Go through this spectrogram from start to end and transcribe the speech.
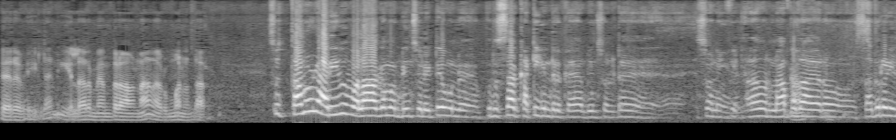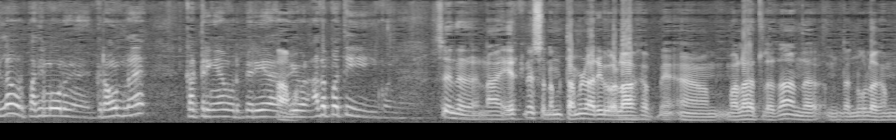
பேரவையில் நீங்கள் எல்லாரும் மெம்பர் ஆகினா நான் ரொம்ப நல்லாயிருக்கும் ஸோ தமிழ் அறிவு வளாகம் அப்படின்னு சொல்லிட்டு ஒன்று புதுசாக கட்டிக்கிட்டு இருக்கேன் அப்படின்னு சொல்லிட்டு சொன்னீங்க. அதாவது ஒரு நாற்பதாயிரம் சதுரடியில் ஒரு பதிமூணு கிரவுண்டில் கட்டுறீங்க ஒரு பெரிய அதை பற்றி கொஞ்சம் ஸோ இந்த நான் ஏற்கனவே சொன்ன தமிழ் அறிவு வளாக வளாகத்தில் தான் அந்த இந்த நூலகம்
